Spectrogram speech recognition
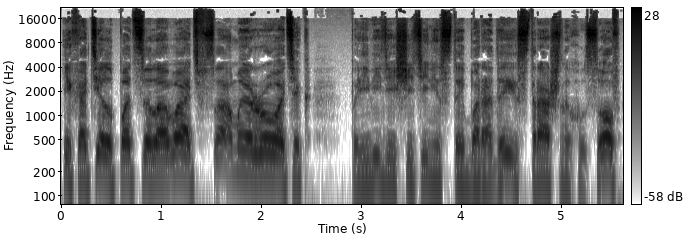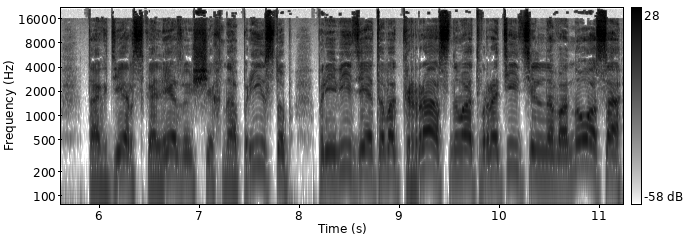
и хотел поцеловать в самый ротик — при виде щетинистой бороды и страшных усов, так дерзко лезущих на приступ, при виде этого красного отвратительного носа,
